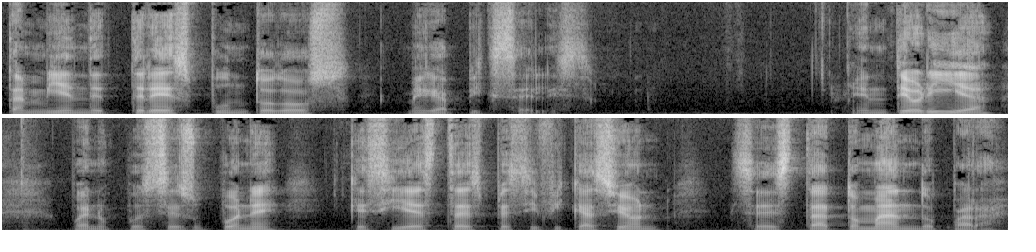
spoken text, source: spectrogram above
también de 3.2 megapíxeles. En teoría, bueno, pues se supone que si esta especificación se está tomando para,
